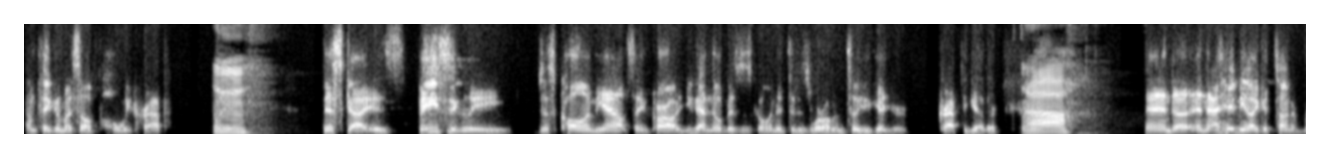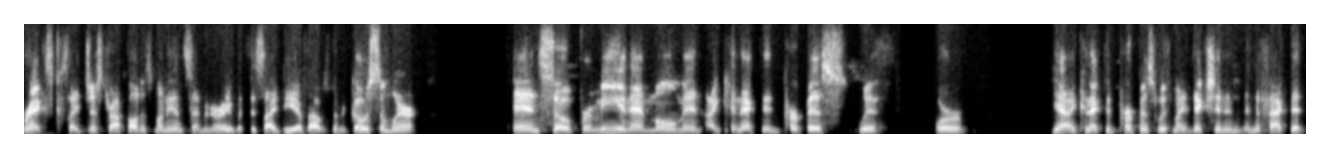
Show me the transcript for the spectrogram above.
I'm thinking to myself, holy crap. Like, Mm, This guy is basically just calling me out saying, Carl, you got no business going into this world until you get your crap together. ah, and uh, and that hit me like a ton of bricks because I just dropped all this money on seminary with this idea of I was going to go somewhere. And so for me in that moment, I connected purpose with, or yeah, I connected purpose with my addiction and, and the fact that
